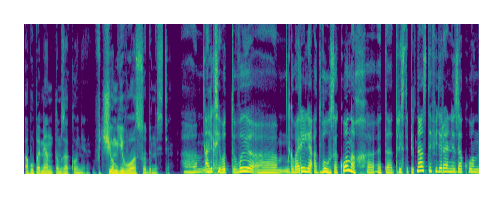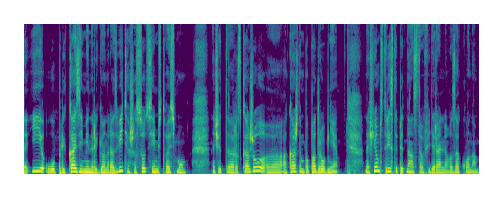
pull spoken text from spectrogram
об упомянутом законе. В чем его особенности? А, Алексей, вот вы э, говорили о двух законах. Это 315 федеральный закон и о приказе Минрегионразвития 678. Значит, расскажу э, о каждом поподробнее. Начнем с 315 федерального закона.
